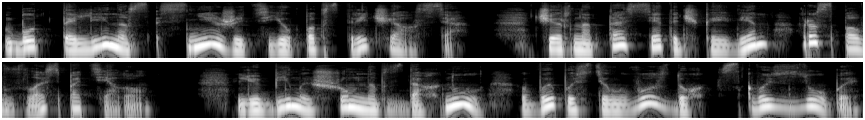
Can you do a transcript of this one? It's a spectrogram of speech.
будто Линос с нежитью повстречался. Чернота сеточкой вен расползлась по телу. Любимый шумно вздохнул, выпустил воздух сквозь зубы,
